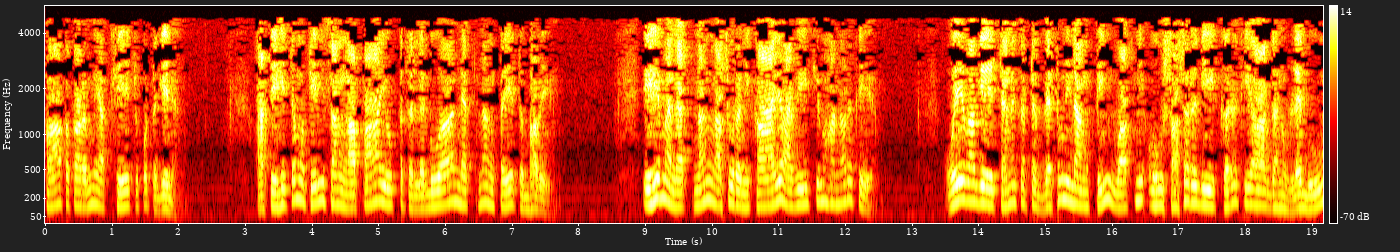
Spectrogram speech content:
පාප කර්මයක් හේතු කොටගෙන අපි හිතමු තිරිසන් අපාය උපත ලැබුවා නැත්නම් പ്രേත භවයේ. එහෙම නැත්නම් අසුර නිකාය අවීචි මහ නරකය. ඔය වගේ තැනකට වැටුනි නම් පින්වත්නි ඔහු සසරදී කර කියා ගනු ලැබූ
